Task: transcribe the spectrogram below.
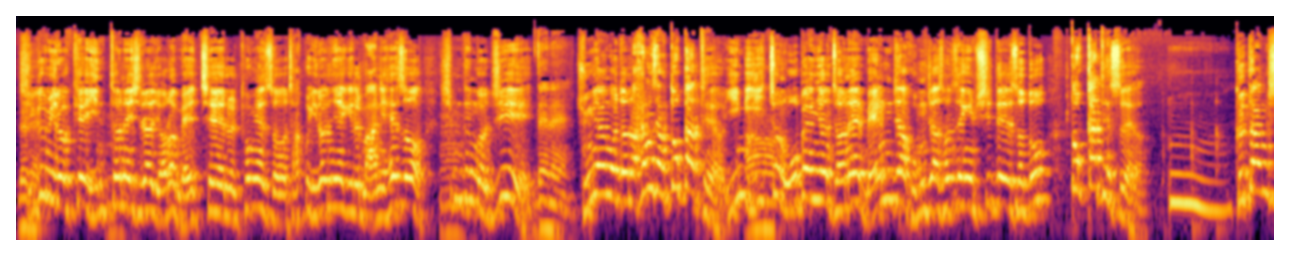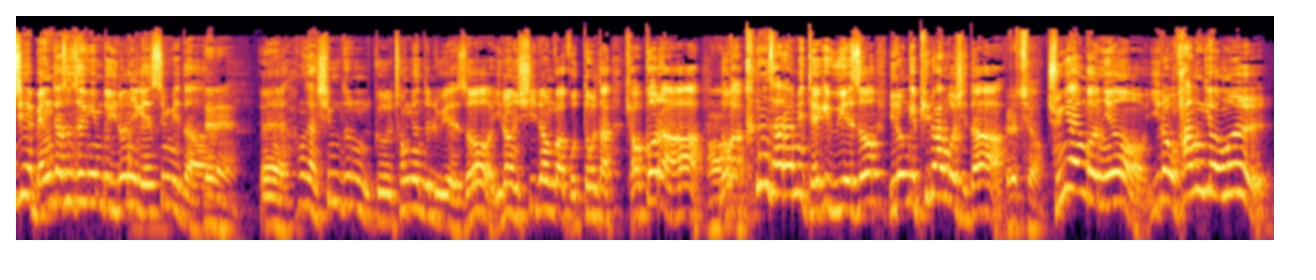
네네. 지금 이렇게 인터넷이나 여러 매체를 통해서 자꾸 이런 얘기를 많이 해서 힘든 거지. 음. 네네. 중요한 건 저는 항상 똑같아요. 이미 2,500년 전에 맹자 공자 선생님 시대에서도 똑같았어요. 그 당시에 맹자 선생님도 이런 얘기 했습니다. 네네. 예, 항상 힘든 그 청년들을 위해서 이런 시련과 고통을 다 겪어라. 어. 너가 큰 사람이 되기 위해서 이런 게 필요한 것이다. 그렇죠. 중요한 건요, 이런 환경을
